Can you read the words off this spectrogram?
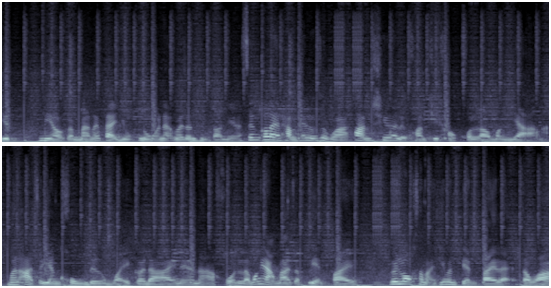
ยึดเหนี่ยวกันมาตั้งแต่ยุคนู้นอะมาจนถึงตอนนี้ ซึ่งก็เลยทำให้รู้สึกว่าความเชื่อหรือความคิดของคนเราบางอย่าง มันอาจจะยังคงเดิมไว้ก็ได้ในอนาคต แล้วบางอย่างมันอาจจะเปลี่ยนไปด้วยโลกสมัยที่มันเปลี่ยนไปแหละ แต่ว่า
